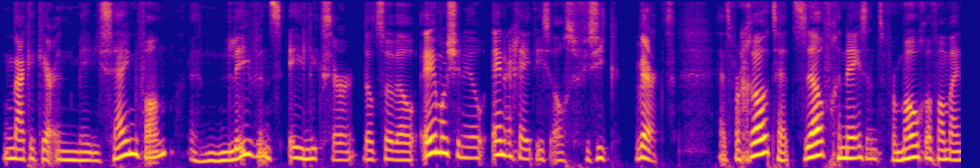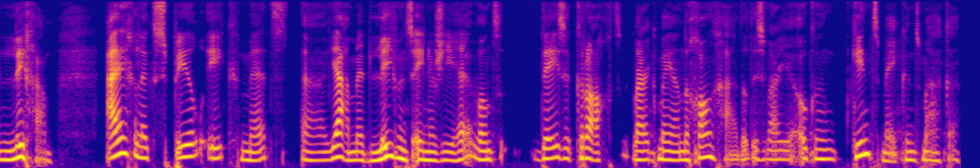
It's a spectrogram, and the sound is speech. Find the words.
maak ik er een medicijn van, een levenselixer dat zowel emotioneel, energetisch als fysiek werkt. Het vergroot het zelfgenezend vermogen van mijn lichaam eigenlijk speel ik met, uh, ja, met levensenergie. Hè? Want deze kracht waar ik mee aan de gang ga, dat is waar je ook een kind mee kunt maken.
